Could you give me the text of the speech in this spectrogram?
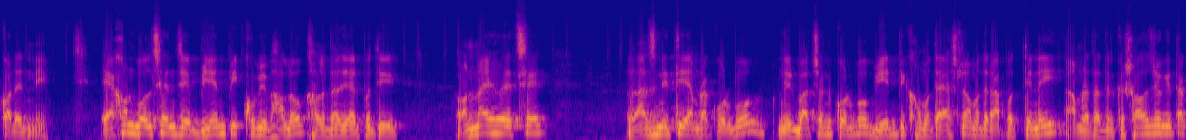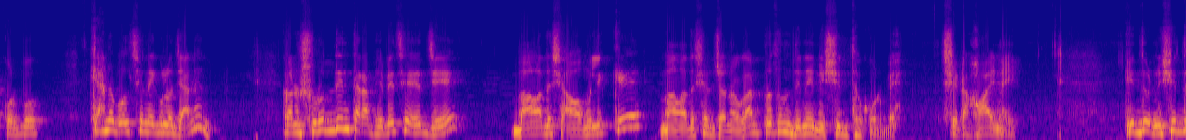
করেননি। এখন বলছেন যে বিএনপি খুবই ভালো, খালেদা জিয়ার প্রতি অন্যায় হয়েছে। রাজনীতি আমরা করব, নির্বাচন করব বিএনপি ক্ষমতায় আসলে আমাদের আপত্তি নেই, আমরা তাদেরকে সহযোগিতা করব। কেন বলছেন এগুলো জানেন? কারণ শুরুর দিন তারা ভেবেছে যে বাংলাদেশ আওয়ামী লীগকে বাংলাদেশের জনগণ প্রথম দিনে নিষিদ্ধ করবে। সেটা হয় নাই। কিন্তু নিষিদ্ধ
